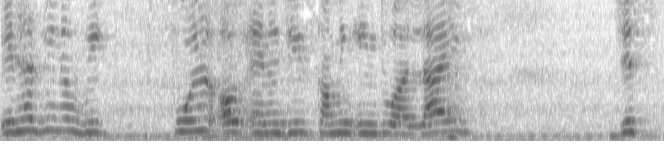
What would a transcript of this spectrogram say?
It has been a week full of energies coming into our lives, just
